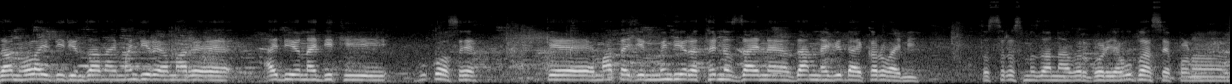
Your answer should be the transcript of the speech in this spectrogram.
જાન વળાવી દીધી ને જાન મંદિરે અમારે આદિ અનાદિથી હુકો છે કે માતાજીને મંદિરે થઈને જ જાય ને જાનને વિદાય કરવાની. તો સરસ મજાના વરઘોડિયા ઊભા છે, પણ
